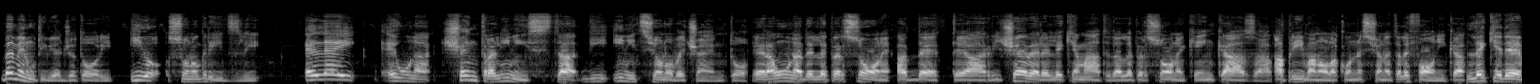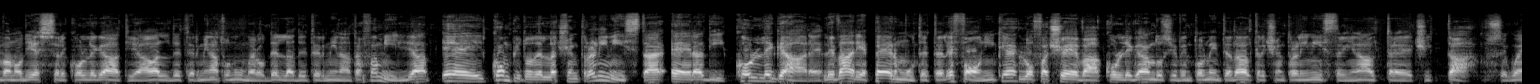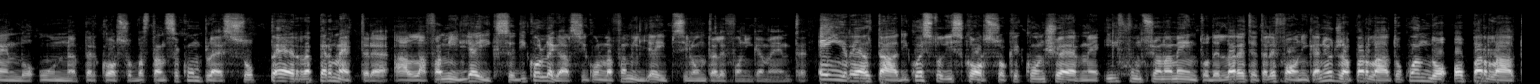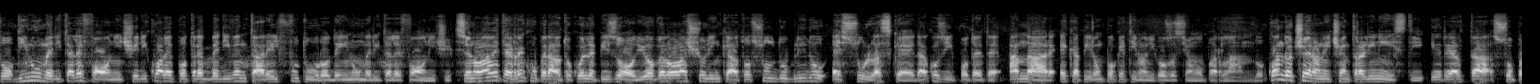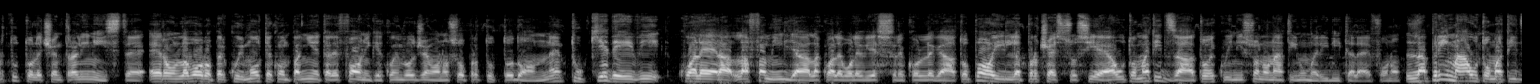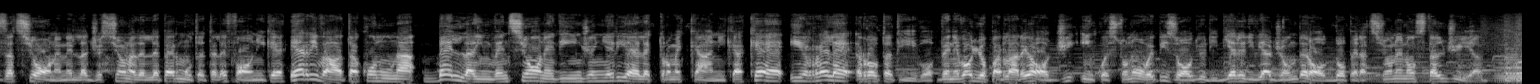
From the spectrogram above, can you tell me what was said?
Benvenuti viaggiatori, io sono Grizzly, e lei è una centralinista di inizio Novecento. Era una delle persone addette a ricevere le chiamate dalle persone che in casa aprivano la connessione telefonica, le chiedevano di essere collegati al determinato numero della determinata famiglia, e il compito della centralinista era di collegare le varie permute telefoniche, lo faceva collegandosi eventualmente ad altre centraliniste in altre città, seguendo un percorso abbastanza complesso, per permettere alla famiglia X di collegarsi con la famiglia Y telefonicamente. E in realtà di questo discorso che concerne il funzionamento della rete telefonica ne ho già parlato quando ho parlato di numeri telefonici e di quale potrebbe diventare il futuro dei numeri telefonici. Se non avete recuperato quell'episodio ve lo lascio linkato sul doobly-doo e sulla scheda, così potete andare e capire un pochettino di cosa stiamo parlando. Quando c'erano i centralinisti, in realtà soprattutto le centraliniste, era un lavoro per cui molte molte compagnie telefoniche coinvolgevano soprattutto donne, tu chiedevi qual era la famiglia alla quale volevi essere collegato. Poi il processo si è automatizzato e quindi sono nati i numeri di telefono. La prima automatizzazione nella gestione delle permute telefoniche è arrivata con una bella invenzione di ingegneria elettromeccanica, che è il relè rotativo. Ve ne voglio parlare oggi, in questo nuovo episodio di Diario di Viaggio on the road Operazione Nostalgia.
